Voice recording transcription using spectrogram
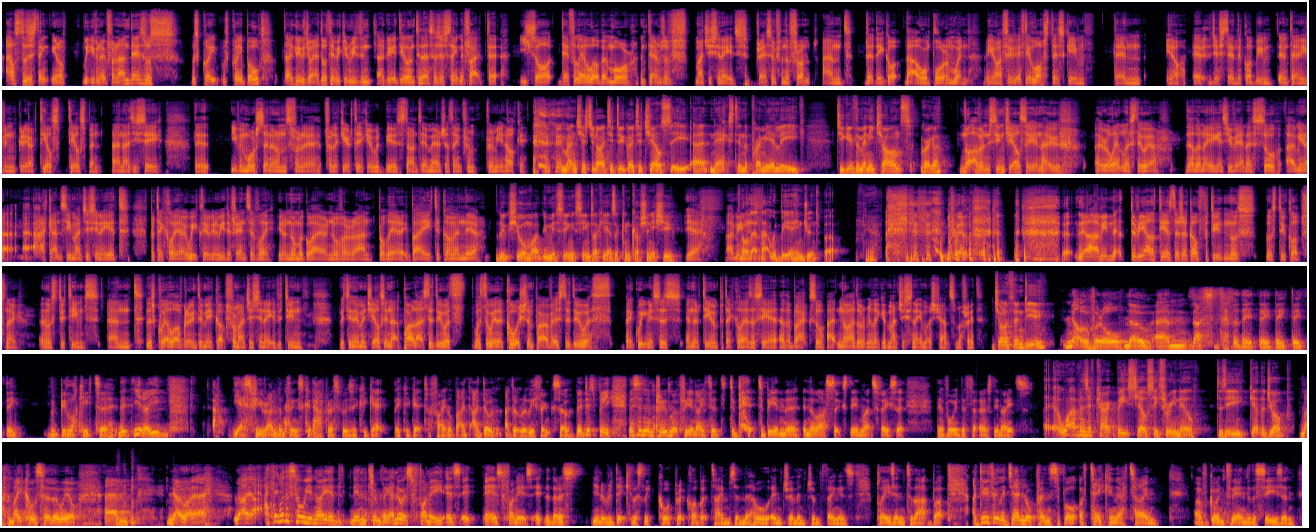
I also just think you know leaving out Fernandes was was quite was quite bold. I agree with Johnny. I don't think we can read a great deal into this. I just think the fact that you saw definitely a little bit more in terms of Manchester United's pressing from the front, and that they got that all important win. You know, if they, if they lost this game, then you know, it just send the club into an even greater tail, tailspin. And as you say, the even more synonyms for the for the caretaker would be starting to emerge. I think from from Ian Hawkey. Manchester United do go to Chelsea uh, next in the Premier League. Do you give them any chance, Gregor? Not having seen Chelsea and how how relentless they were the other night against Juventus. So I mean, I, I can't see Manchester United, particularly how weak they're going to be defensively. You know, no Maguire, no Varane, probably Eric Bailly to come in there. Luke Shaw might be missing. It seems like he has a concussion issue. Yeah, I mean, not that that would be a hindrance, but. Yeah. well, no, I mean the reality is there's a gulf between those those two clubs now those two teams, and there's quite a lot of ground to make up for Manchester United between between them and Chelsea. And that part of that's to do with with the way they're coached, and part of it is to do with big weaknesses in their team, and particularly as I say at the back. So uh, no, I don't really give Manchester United much chance. I'm afraid. Jonathan, do you? Not overall. No, um, that's they they they they they would be lucky to. They, you know, you, yes, a few random things could happen. I suppose they could get they could get to a final, but I, I, don't I don't really think so. They'd just be this is an improvement for United to be to be in the in the last sixteen. Let's face it, they avoid the Thursday nights. Uh, what happens if Carrick beats Chelsea three 0 Does he get the job? Michael's at the wheel. Um, no. Uh, I think with this whole United interim thing, I know it's funny. It's it, it is funny. It's it, there is you know ridiculously corporate club at times, and the whole interim interim thing is plays into that. But I do think the general principle of taking their time, of going to the end of the season,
